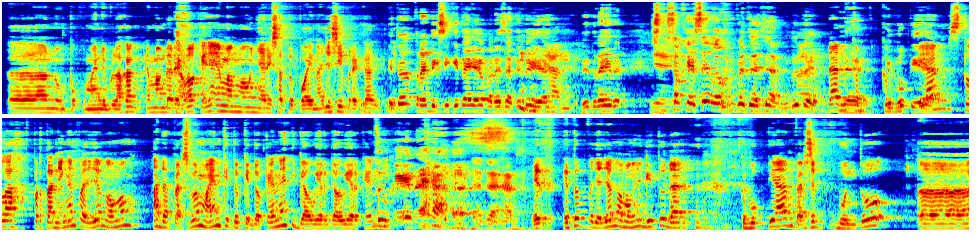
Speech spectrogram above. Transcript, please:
eh, numpuk pemain di belakang. Emang dari awal kayaknya emang mau nyari satu poin aja sih mereka. gitu. itu prediksi kita ya pada saat itu ya di terakhir sok hese lawan Pejajang gitu teh Dan ke- kebuktian setelah pertandingan Pak Jajang ngomong ada Persib main gitu-gitu kayaknya tiga wir-gawir kayaknya. It- itu penjajah ngomongnya gitu dan kebuktian Persib buntu eh,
